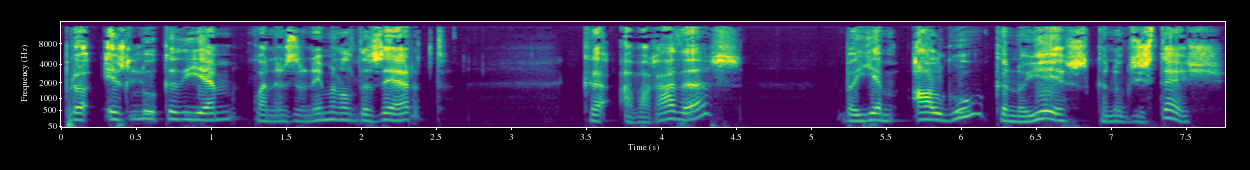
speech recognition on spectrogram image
però és el que diem quan ens anem al desert, que a vegades veiem algo que no hi és, que no existeix.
